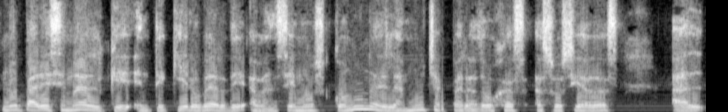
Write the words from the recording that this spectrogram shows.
no parece mal que en Te Quiero Verde avancemos con una de las muchas paradojas asociadas al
